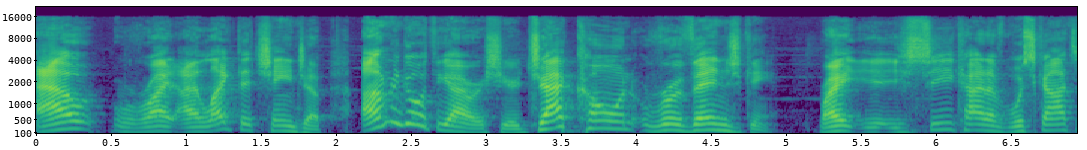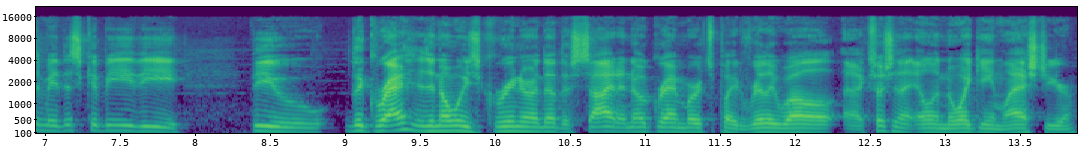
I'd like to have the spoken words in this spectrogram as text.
Outright. I like the changeup. I'm going to go with the Irish here. Jack Coan revenge game, right? You, see kind of Wisconsin, maybe this could be the the the grass isn't always greener on the other side. I know Graham Mertz played really well, uh, especially in that Illinois game last year.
